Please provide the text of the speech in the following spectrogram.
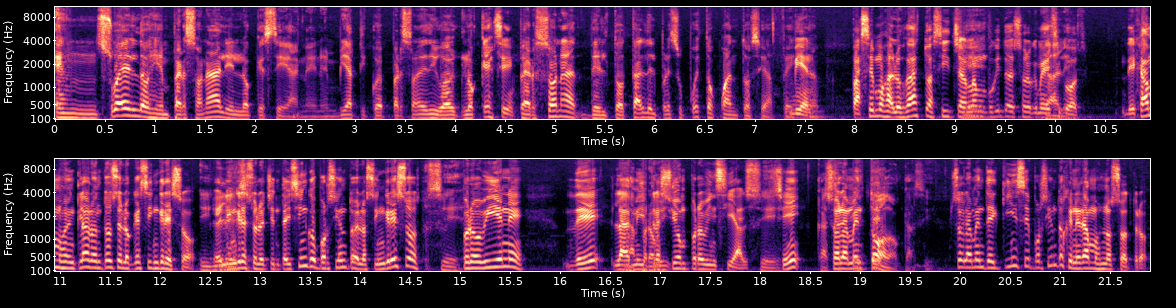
en sueldos y en personal y en lo que sea, en, en viático de personal? Digo, lo que es Sí. persona del total del presupuesto, ¿cuánto se afecta? Bien, pasemos a los gastos, así charlamos Sí. un poquito de eso lo que me decís vos. Dejamos en claro entonces lo que es ingreso. El Ingreso. ingreso, el 85% de los ingresos Sí. proviene de la, La administración provincial. Sí, ¿sí? casi Solamente, todo, casi. solamente el 15% generamos nosotros.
